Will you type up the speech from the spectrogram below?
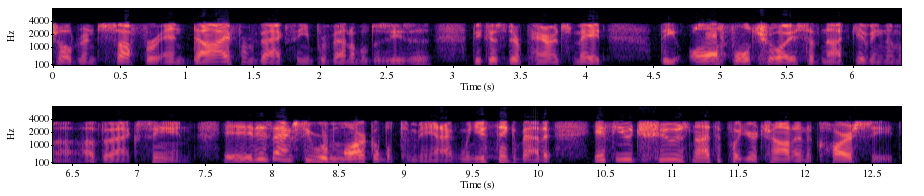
children suffer and die from vaccine preventable diseases because their parents made the awful choice of not giving them a, a vaccine. It is actually remarkable to me when you think about it. If you choose not to put your child in a car seat,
